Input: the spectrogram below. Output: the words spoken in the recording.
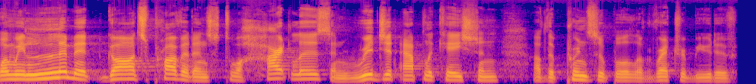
when we limit God's providence to a heartless and rigid application of the principle of retributive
